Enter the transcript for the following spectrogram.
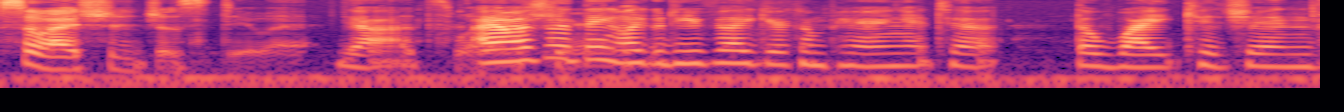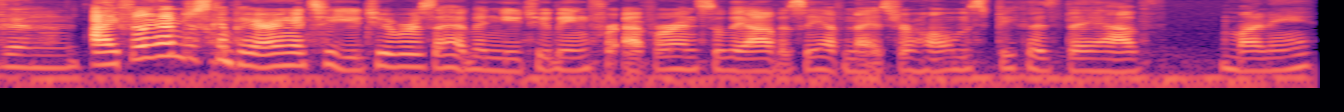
So I should just do it. Yeah. That's what I I'm also think like, do you feel like you're comparing it to the white kitchens and I feel like I'm just comparing it to YouTubers that have been YouTubing forever, and so they obviously have nicer homes because they have money.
